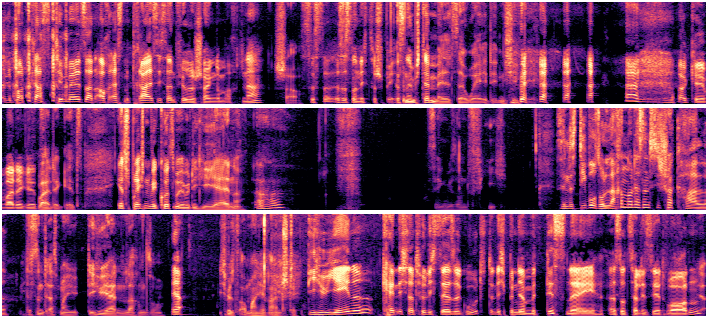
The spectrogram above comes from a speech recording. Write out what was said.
in einem Podcast, Tim Melzer hat auch erst mit 30 seinen Führerschein gemacht. Na, schau. Siehst du? Es ist noch nicht zu spät. Das ist nämlich der Melzer Way, den ich hier gehe. Okay, weiter geht's. Weiter geht's. Jetzt sprechen wir kurz mal über die Hyäne. Aha. ist irgendwie so ein Viech. Sind es die, wo so lachen oder sind es die Schakale? Das sind erstmal die Hyänen lachen so. Ja. Ich will es auch mal hier reinstecken. Die Hyäne kenne ich natürlich sehr, sehr gut, denn ich bin ja mit Disney äh, sozialisiert worden. Ja.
